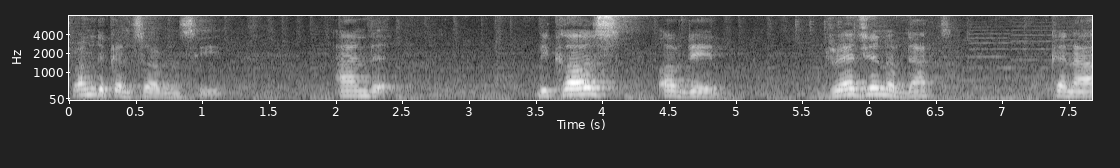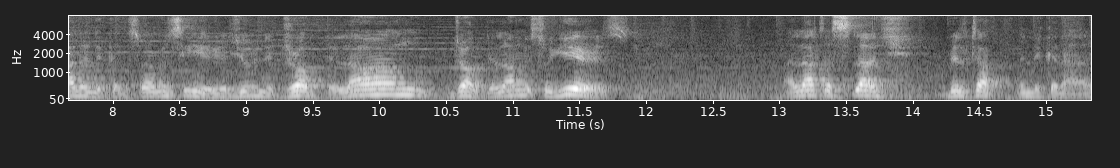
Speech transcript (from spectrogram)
from the Conservancy. And because of the dredging of that canal in the Conservancy area during the drought, the long drought, the longest for years, a lot of sludge built up in the canal.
